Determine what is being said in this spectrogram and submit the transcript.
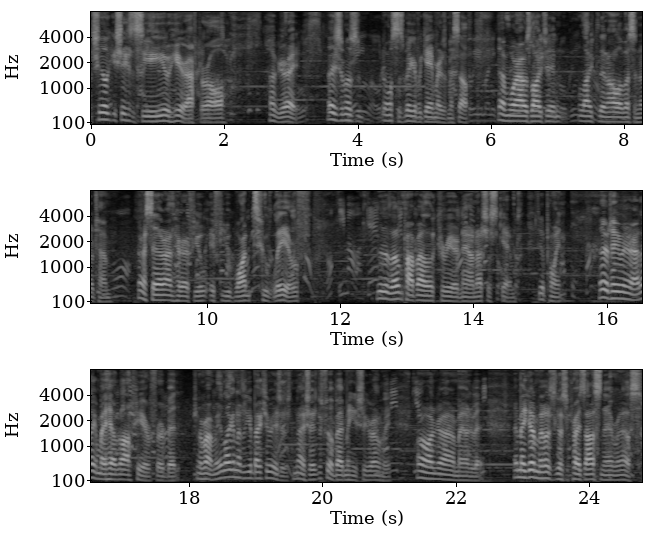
She'll she can see you here after all. Hope you're right. She's almost almost as big of a gamer as myself. I'm where I was logged in logged in all of us in no time. I'm gonna stay around here if you if you want to live. Don't pop out of the career now, not just scammed. Good point. No, take me around. I think I might head off here for a bit. No problem. You're lucky enough to get back to your research. Nice. I just feel bad making you stick around with me. I don't wander around on my own a bit. Then my good my host to go surprise Austin and everyone else.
